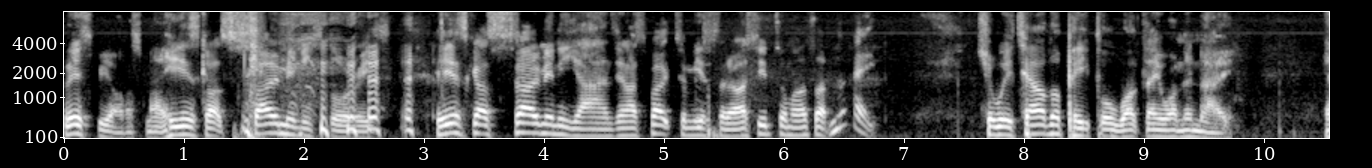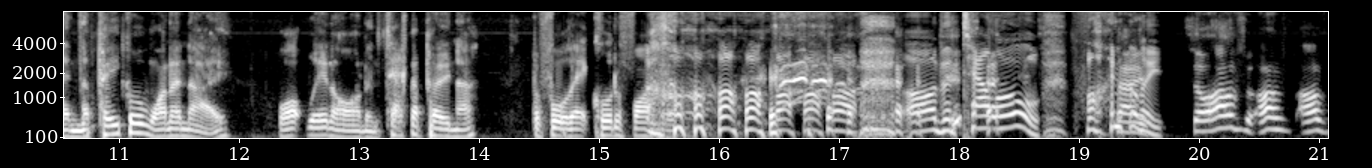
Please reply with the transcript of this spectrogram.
let's be honest, mate. He has got so many stories. he has got so many yarns. And I spoke to him yesterday. I said to him, I was like, mate, should we tell the people what they want to know? And the people want to know what went on in Takapuna before that quarterfinal. oh, the tell all, finally. So, so I've, I've, I've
